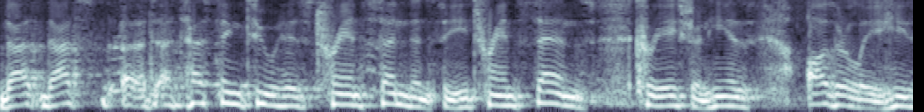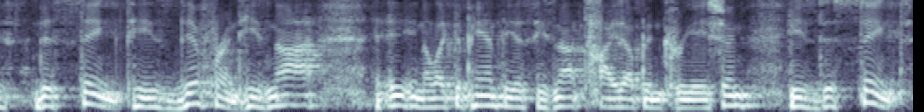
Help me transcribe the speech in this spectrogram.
That, that's attesting to his transcendency. He transcends creation. He is otherly. He's distinct. He's different. He's not, you know, like the pantheist, he's not tied up in creation. He's distinct,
